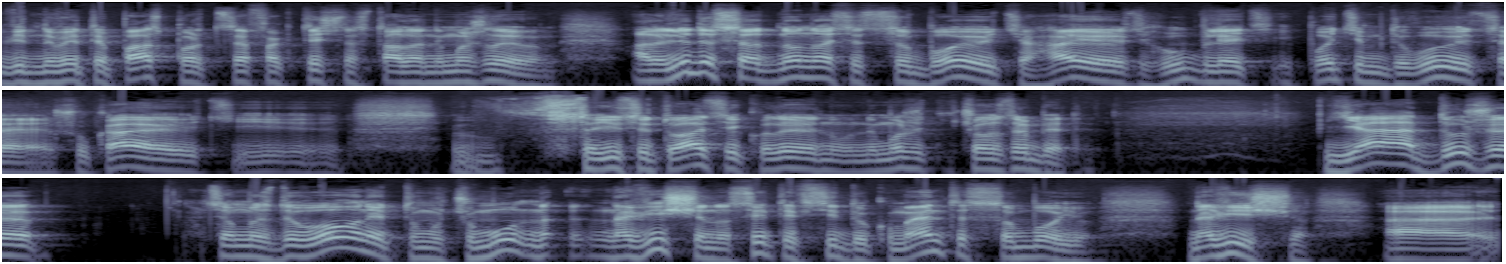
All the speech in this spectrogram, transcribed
Відновити паспорт це фактично стало неможливим. Але люди все одно носять з собою, тягають, гублять і потім дивуються, шукають і встають ситуації, коли ну, не можуть нічого зробити. Я дуже цьому здивований, тому чому навіщо носити всі документи з собою? Навіщо? Е,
